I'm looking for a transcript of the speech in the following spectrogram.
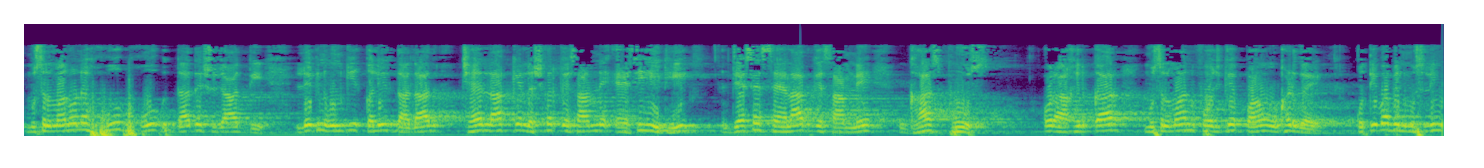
مسلمانوں نے خوب خوب داد شجاعت دی، لیکن ان کی قلیل تعداد چھ لاکھ کے لشکر کے سامنے ایسی ہی تھی جیسے سیلاب کے سامنے گھاس پھوس۔ اور آخرکار مسلمان فوج کے پاؤں اکھڑ گئے۔ قطبہ بن مسلم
